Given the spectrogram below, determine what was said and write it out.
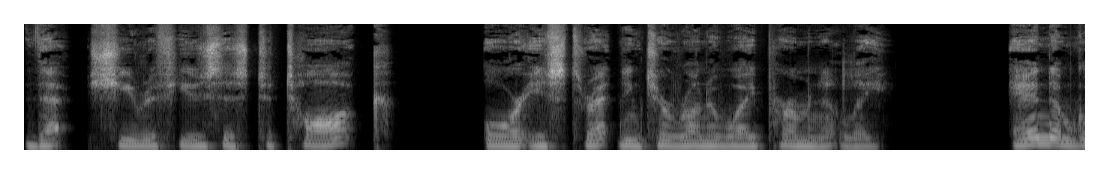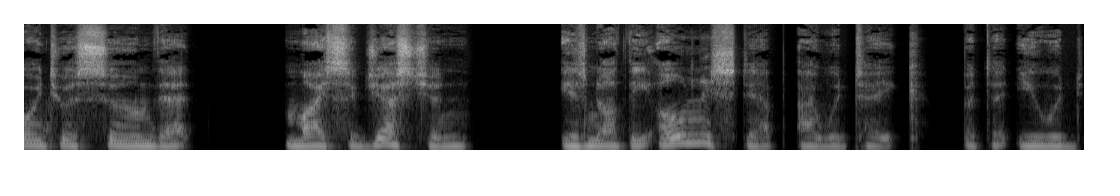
that she refuses to talk or is threatening to run away permanently. And I'm going to assume that my suggestion is not the only step I would take, but that you would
